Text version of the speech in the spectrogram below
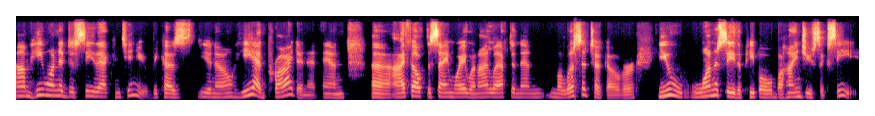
um, he wanted to see that continue because, you know, he had pride in it. And uh, I felt the same way when I left and then Melissa took over. You want to see the people behind you succeed.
